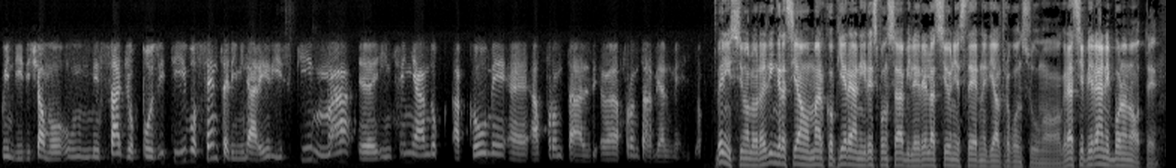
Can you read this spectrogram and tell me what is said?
quindi diciamo un messaggio positivo senza eliminare i rischi ma eh, insegnando a come eh, affrontarli, affrontarli, al meglio. Benissimo, allora ringraziamo Marco Pierani, responsabile relazioni esterne di altro consumo. Grazie Pierani, buonanotte.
